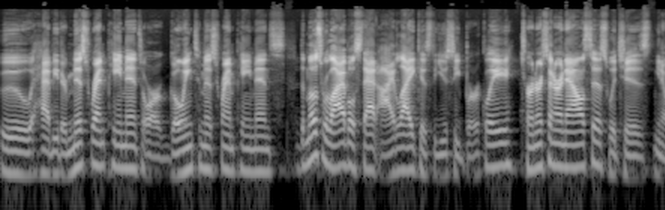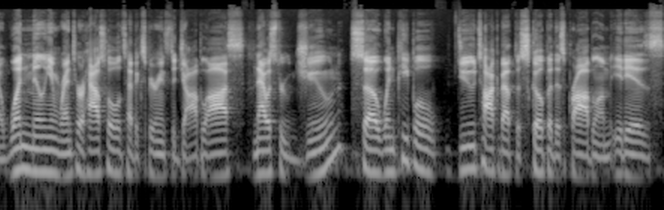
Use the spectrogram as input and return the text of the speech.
who have either missed rent payments or are going to miss rent payments. The most reliable stat I like is the UC Berkeley Terner Center analysis, which is, you know, 1 million renter households have experienced a job loss. And that was through June. So when people do talk about the scope of this problem, it is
